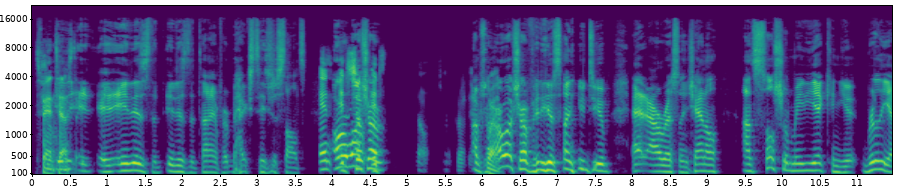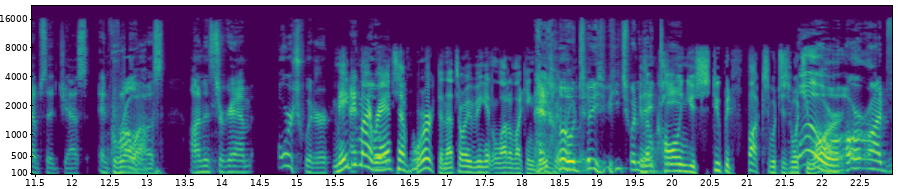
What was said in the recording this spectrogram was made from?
It's fantastic. It, it, it is the it is the time for backstage assaults. and Or it's so, watch our- it's- oh. I'm sorry. ahead. Or watch our videos on YouTube at our wrestling channel. On social media, can you really upset Jess and Grow up. us on Instagram or Twitter? Maybe my O- rants have worked, and that's why we've been getting a lot of like at engagement. lately. OWB Because 2019. I'm calling you stupid fucks, which is what you Whoa, are. Or on Facebook,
